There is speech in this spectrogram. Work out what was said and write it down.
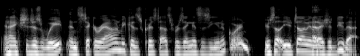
and I should just wait and stick around because Kristaps Porzingis is a unicorn? You're you're telling me that I- I should do that?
